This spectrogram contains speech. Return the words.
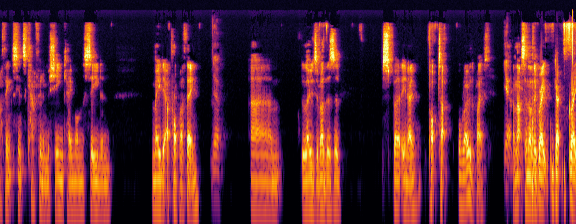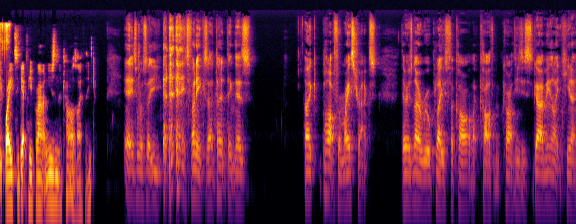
I think since Caffeine and Machine came on the scene and made it a proper thing, yeah, um, loads of others have, spurt, you know, popped up all over the place. Yeah, and that's another great, great way to get people out and using the cars. I think. Yeah, it's almost like you, it's funny because I don't think there's like apart from racetracks, there is no real place for car like car car enthusiasts to go. I mean, like you know,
